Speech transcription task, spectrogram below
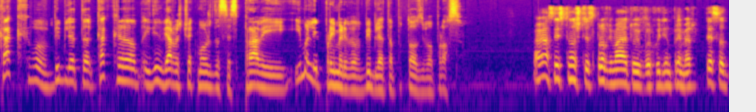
как в Библията, как а, един вярващ човек може да се справи? Има ли примери в Библията по този въпрос? А, аз наистина ще спра вниманието и върху един пример. Те са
